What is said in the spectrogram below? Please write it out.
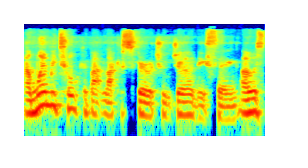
and when we talk about like a spiritual journey thing, I was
